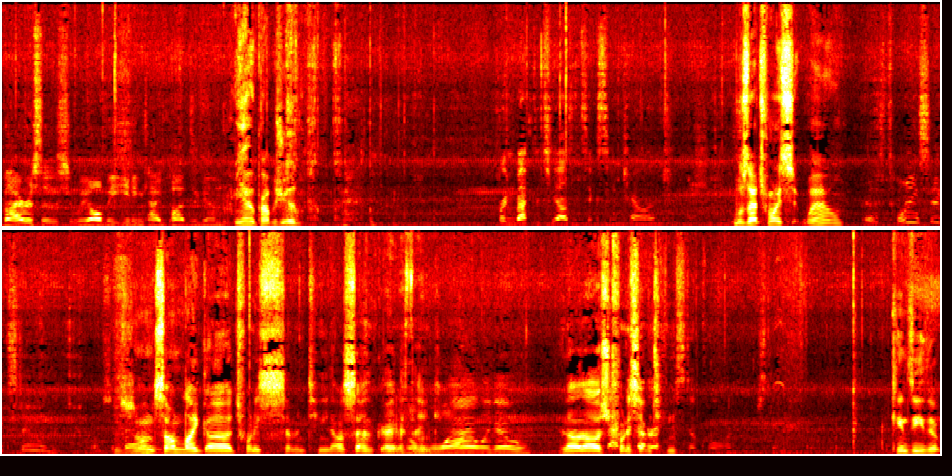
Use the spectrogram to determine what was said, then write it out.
viruses, should we all be eating Tide Pods again? Yeah, we probably should. Bring back the 2016 challenge. Was that 20? Well, it was 2016. it sounded like uh, 2017. That was seventh grade, I think. A while ago. No, no, it was Back when the Earth 2017. cool. I'm just kidding. Kinsey, that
